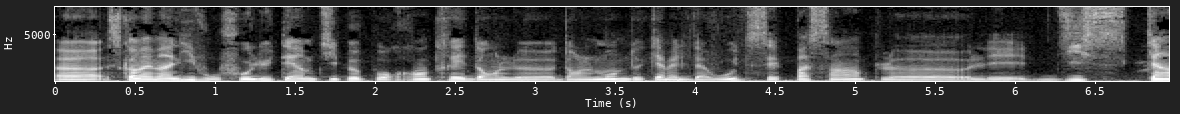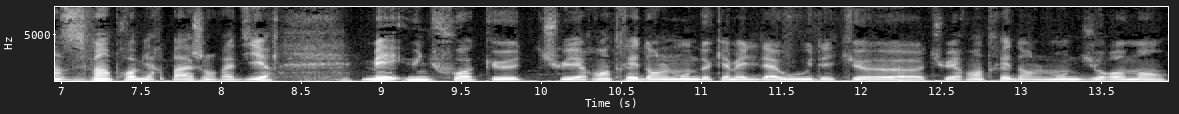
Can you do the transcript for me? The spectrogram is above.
Euh, c'est quand même un livre où il faut lutter un petit peu pour rentrer dans le dans le monde de Kamel Daoud. C'est pas simple, les 10, 15, 20 premières pages, on va dire. Mais une fois que tu es rentré dans le monde de Kamel Daoud et que tu es rentré dans le monde du roman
